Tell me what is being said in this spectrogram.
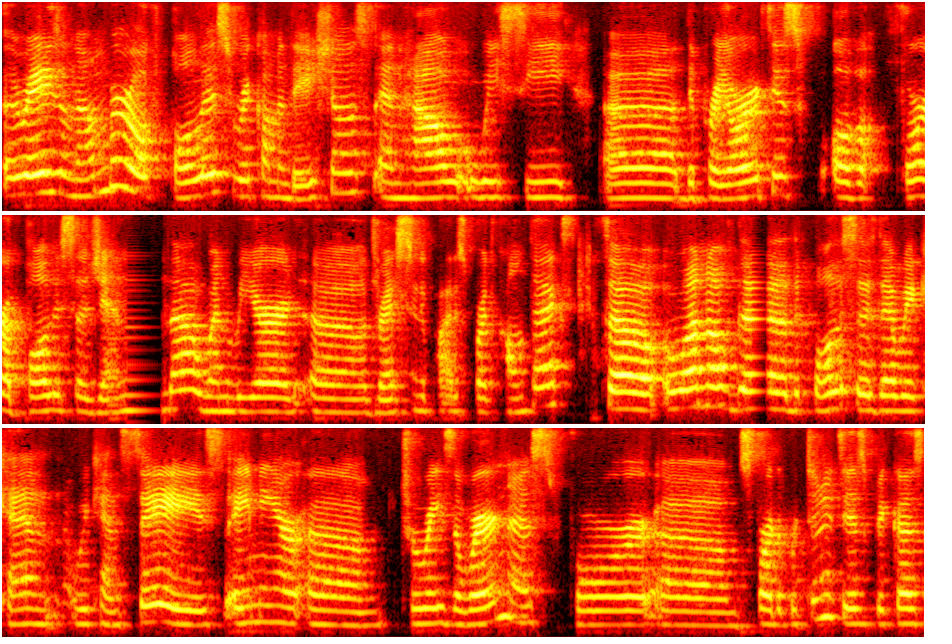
raise a number of policy recommendations and how we see uh, the priorities of for a policy agenda when we are uh, addressing the para sport context. So one of the, the policies that we can we can say is aiming um, to raise awareness for um, sport opportunities because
